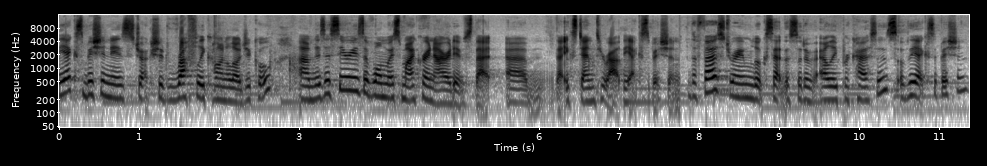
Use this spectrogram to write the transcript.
The exhibition is structured roughly chronological. Um, there's a series of almost micro-narratives that, um, that extend throughout the exhibition. The first room looks at the sort of early precursors of the exhibition,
